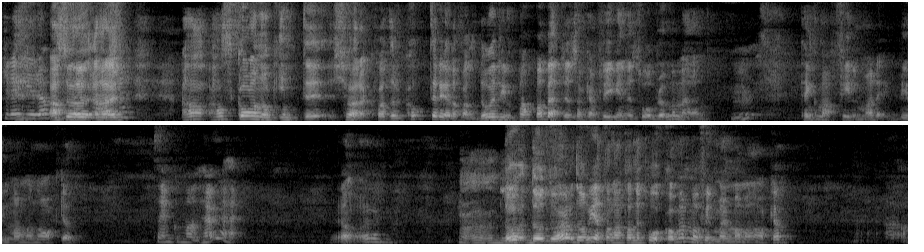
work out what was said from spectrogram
Grejer av Alltså, han, han ska nog inte köra quadrocopter i alla fall. Då är din pappa bättre som kan flyga in i sovrummet med den. Mm. Tänk om han filmar dig, din mamma naken. Tänk om han hör det här. Ja, Ja, då, då, då, då vet han att han är påkommen med att filma din mamma naken. Ja.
